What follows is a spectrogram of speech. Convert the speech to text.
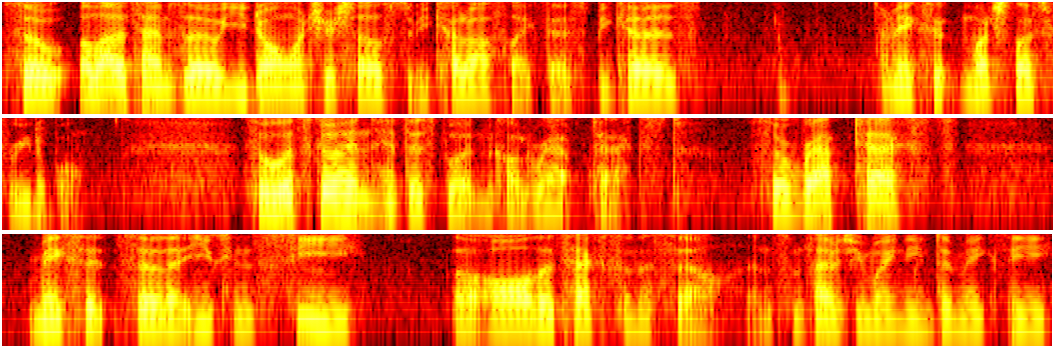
So a lot of times though, you don't want your cells to be cut off like this because it makes it much less readable. So let's go ahead and hit this button called wrap text. So wrap text makes it so that you can see the, all the text in a cell. And sometimes you might need to make the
